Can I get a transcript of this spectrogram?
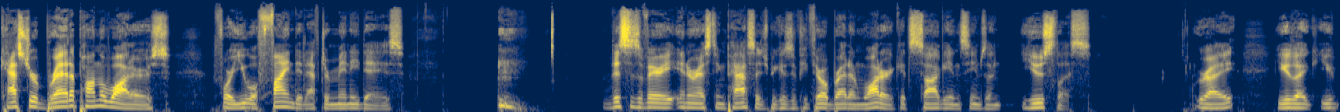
Cast your bread upon the waters, for you will find it after many days. this is a very interesting passage because if you throw bread on water, it gets soggy and seems un- useless, right? You like you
